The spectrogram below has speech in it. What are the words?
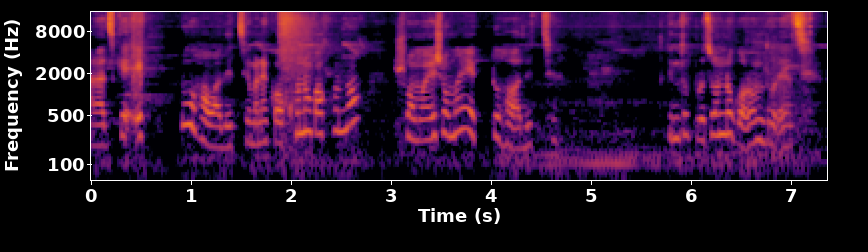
আর আজকে একটু হাওয়া দিচ্ছে মানে কখনো কখনো সময়ে সময়ে একটু হাওয়া দিচ্ছে। কিন্তু প্রচণ্ড গরম ধরে আছে।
